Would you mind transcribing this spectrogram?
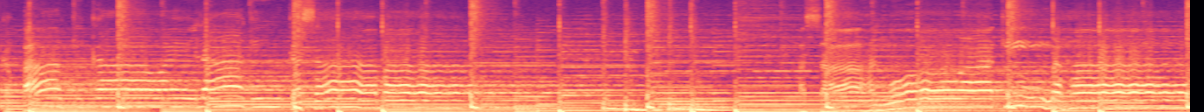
Kapag ikaw ay laging kasama lahat.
